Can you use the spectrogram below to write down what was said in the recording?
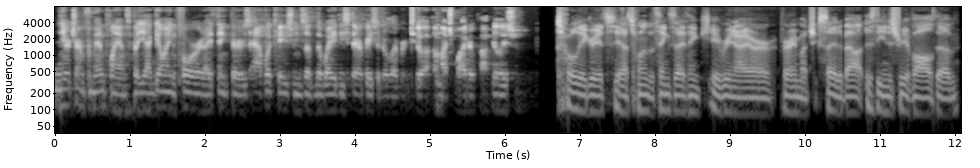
near term from implants, but yeah, going forward, I think there's applications of the way these therapies are delivered to a, a much wider population. Totally agree. It's yeah, it's one of the things that I think Avery and I are very much excited about as the industry evolves. The um,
